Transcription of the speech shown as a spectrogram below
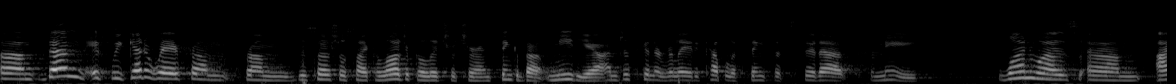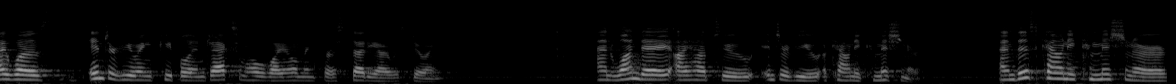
Um, then if we get away from, from the social psychological literature and think about media, I'm just going to relate a couple of things that stood out for me. One was um, I was interviewing people in Jackson Hole, Wyoming for a study I was doing. And one day I had to interview a county commissioner. And this county commissioner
